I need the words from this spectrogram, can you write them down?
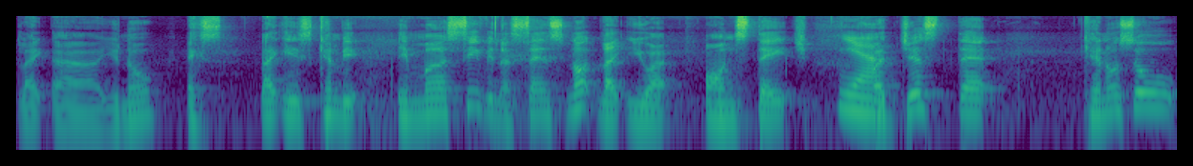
like uh, you know, ex- like it can be immersive in a sense, not like you are on stage, Yeah. but just that can also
